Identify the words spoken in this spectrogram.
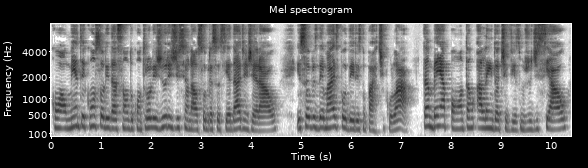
com aumento e consolidação do controle jurisdicional sobre a sociedade em geral e sobre os demais poderes no particular, também apontam, além do ativismo judicial,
